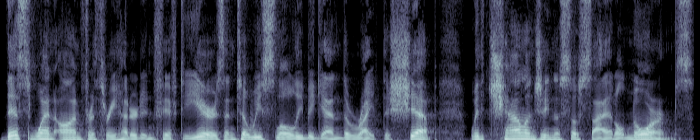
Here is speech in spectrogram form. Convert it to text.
This went on for 350 years until we slowly began to right the ship with challenging the societal norms,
